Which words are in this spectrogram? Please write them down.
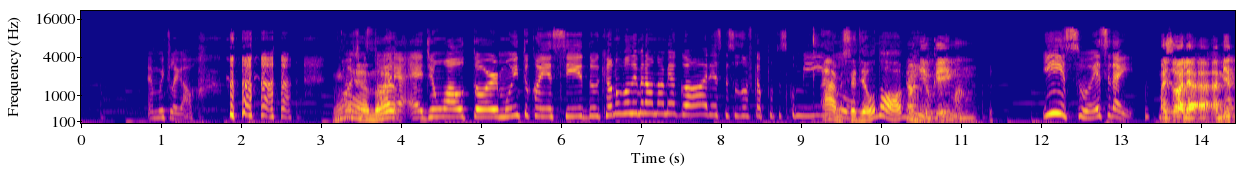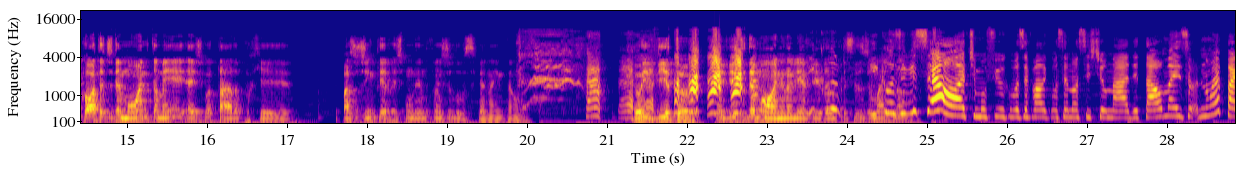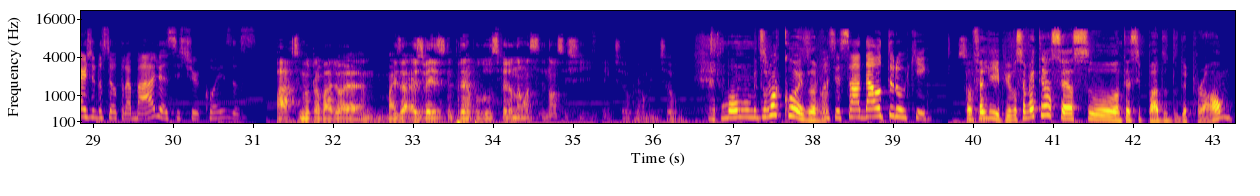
É muito legal. Uma É, é- história. É... de um autor muito conhecido, que eu não vou lembrar o nome agora e as pessoas vão ficar putas comigo. Ah, você deu o nome. É o Neil Gaiman? Isso, esse daí. Mas olha, a, a minha cota de demônio também é esgotada, porque eu passo o dia inteiro respondendo fãs de Lúcifer, né? Então. Eu evito, evito demônio na minha vida, não preciso de mais Inclusive, não. isso é ótimo, Fio, que você fala que você não assistiu nada e tal, mas não é parte do seu trabalho assistir coisas? Parte do meu trabalho é. Mas a- às vezes, por exemplo, Lúcifer eu não, não assisti, gente. Eu realmente. Eu... Me diz uma coisa. Você só dá o truque. Ô, Felipe, você vai ter acesso antecipado do The Prom?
